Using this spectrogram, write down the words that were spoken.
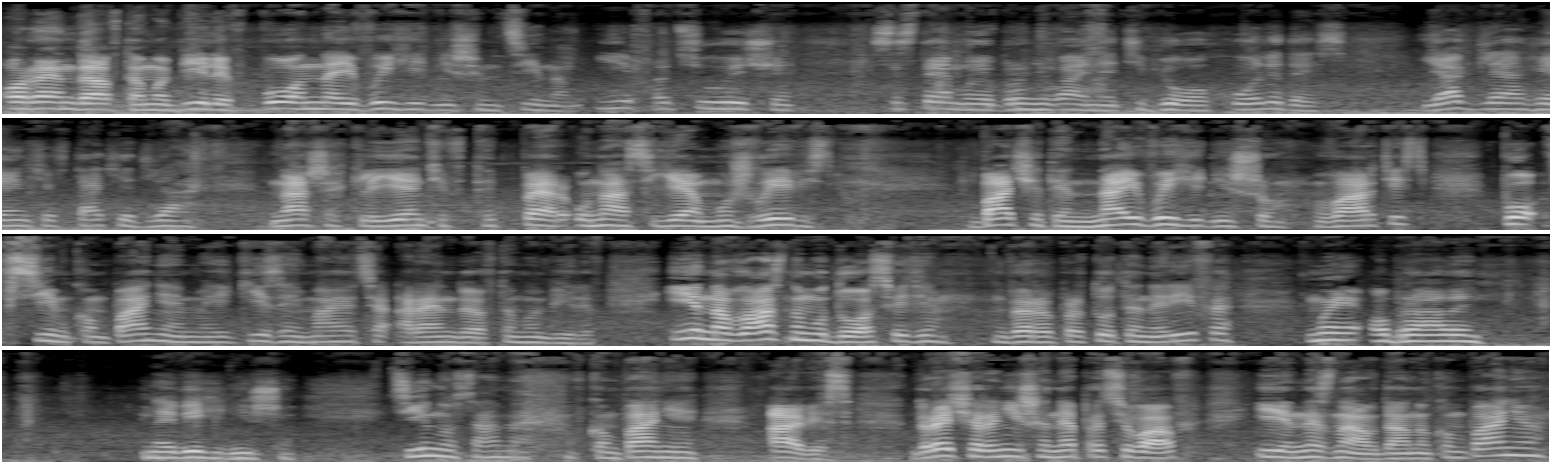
оренда автомобілів по найвигіднішим цінам і працюючи системою бронювання TBO Holidays, як для агентів, так і для наших клієнтів. Тепер у нас є можливість бачити найвигіднішу вартість по всім компаніям, які займаються орендою автомобілів. І на власному досвіді в аеропорту Тенеріфе ми обрали найвигіднішу ціну саме в компанії Avis. До речі, раніше не працював і не знав дану компанію.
